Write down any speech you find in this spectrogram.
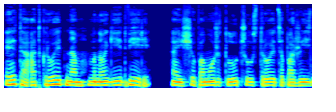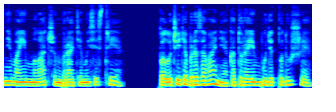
Это откроет нам многие двери, а еще поможет лучше устроиться по жизни моим младшим братьям и сестре. Получить образование, которое им будет по душе,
